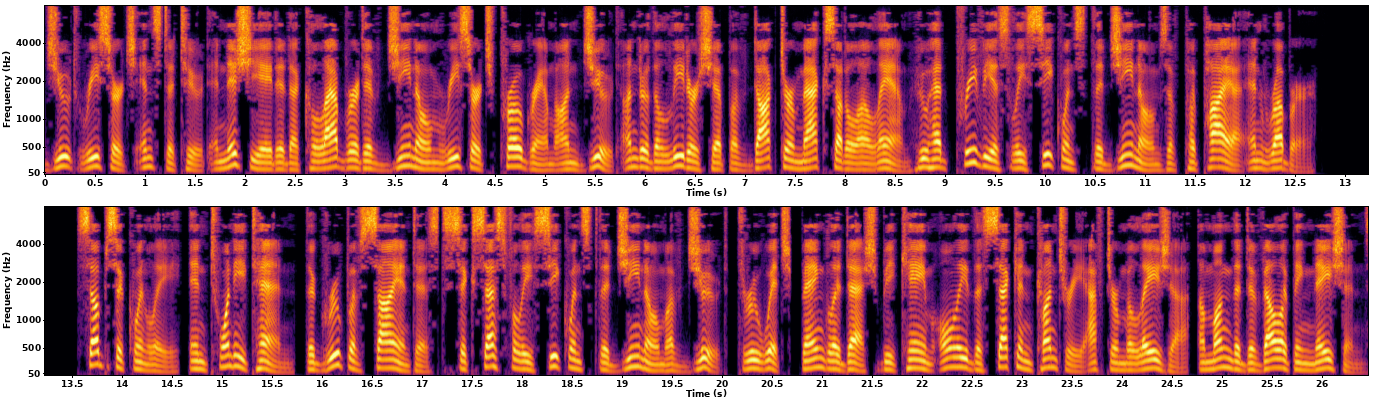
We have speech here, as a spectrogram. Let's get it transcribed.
Jute Research Institute initiated a collaborative genome research program on jute under the leadership of Dr. Maksudul Alam who had previously sequenced the genomes of papaya and rubber. Subsequently, in 2010, the group of scientists successfully sequenced the genome of jute, through which, Bangladesh became only the second country after Malaysia, among the developing nations,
